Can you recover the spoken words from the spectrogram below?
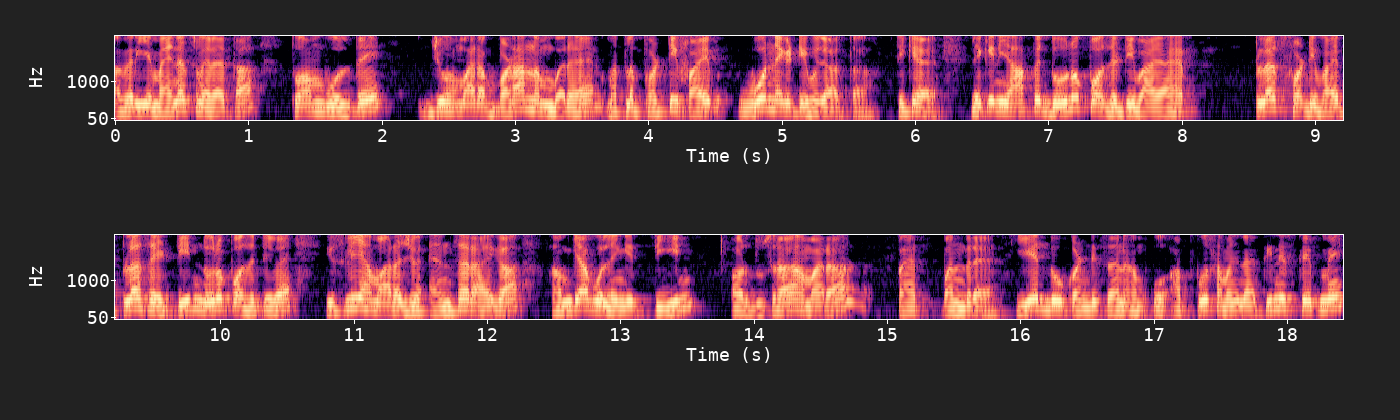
अगर ये माइनस में रहता तो हम बोलते, जो हमारा बड़ा नंबर है मतलब फोर्टी फाइव वो नेगेटिव हो जाता, ठीक है? लेकिन यहाँ पे दोनों पॉजिटिव आया है plus forty five plus eighteen दोनों पॉजिटिव है, इसलिए हमारा जो आंसर आएगा, हम क्या बोलेंगे? तीन, और दूसरा हमारा पंद्रह। ये दो कंडीशन हमको, आपको समझना है। तीन स्टेप में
